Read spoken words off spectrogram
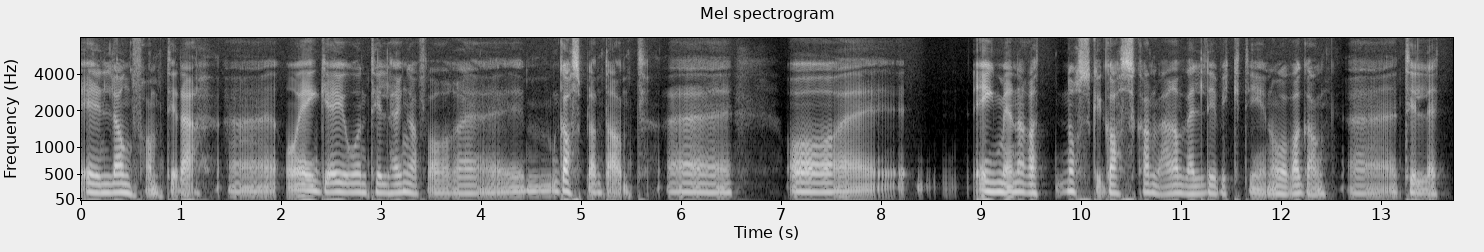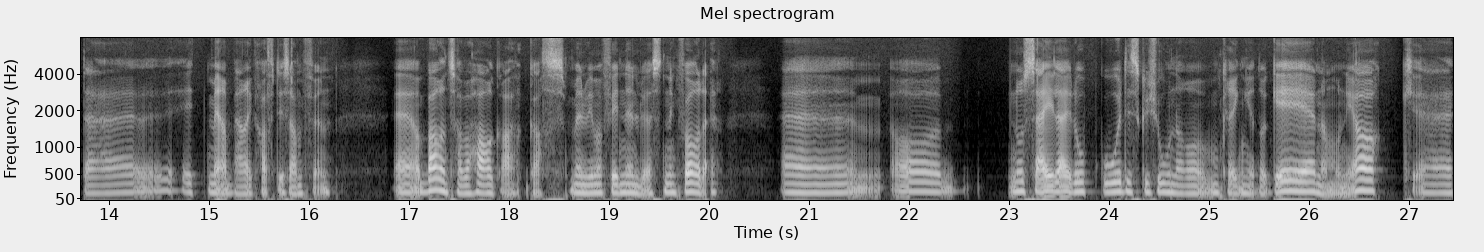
er en lang framtid der. Uh, og jeg er jo en tilhenger for uh, gass, annet. Uh, og jeg mener at norsk gass kan være veldig viktig i en overgang til et, et, mer bærekraftig samfunn. og Barentshavet har gass, men vi må finne en løsning for det. og nå seiler det opp gode diskusjoner omkring hydrogen, ammoniakk Eh,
